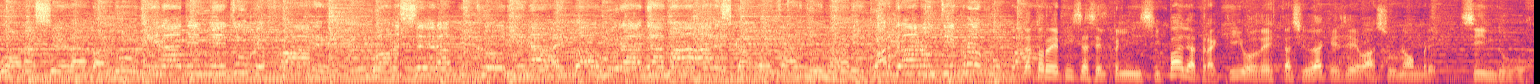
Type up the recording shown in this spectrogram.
Buonasera paura La Torre de Pisa es el principal atractivo de esta ciudad que lleva su nombre sin duda.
